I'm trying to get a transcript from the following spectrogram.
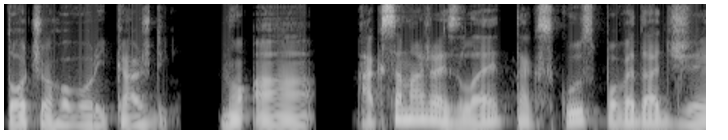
to, čo hovorí každý. No a ak sa máš aj zle, tak skús povedať, že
